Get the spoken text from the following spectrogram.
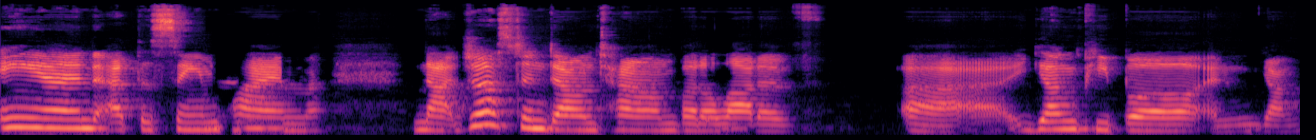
and at the same time, not just in downtown, but a lot of uh, young people and young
